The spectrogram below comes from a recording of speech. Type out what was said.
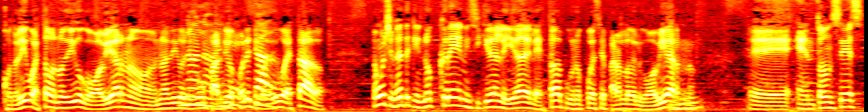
Cuando digo Estado no digo gobierno, no digo No, ningún no, partido político, Estado. digo Estado. Hay mucha gente que no cree ni siquiera en la idea del Estado porque no puede separarlo del gobierno. Eh, entonces,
